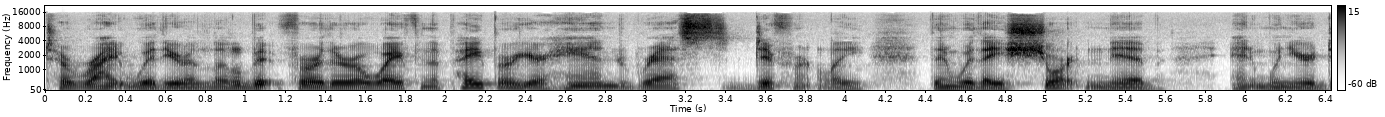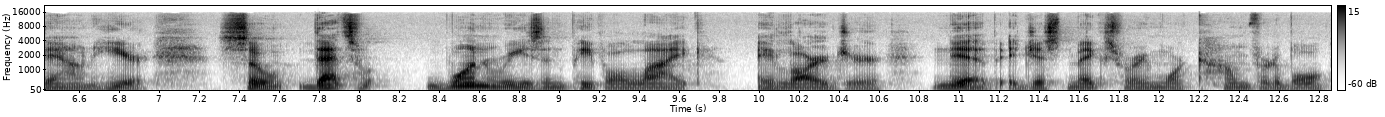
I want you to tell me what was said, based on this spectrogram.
to write with. You're a little bit further away from the paper. Your hand rests differently than with a short nib and when you're down here. So that's one reason people like a larger nib. It just makes for a more comfortable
